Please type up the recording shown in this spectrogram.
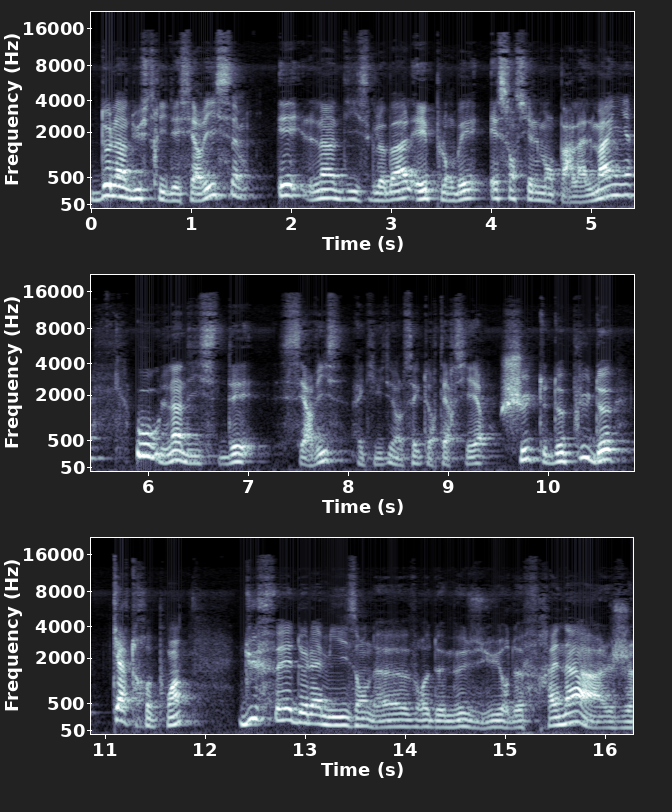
de l'industrie des services et l'indice global est plombé essentiellement par l'Allemagne où l'indice des services, activité dans le secteur tertiaire, chute de plus de 4 points du fait de la mise en œuvre de mesures de freinage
